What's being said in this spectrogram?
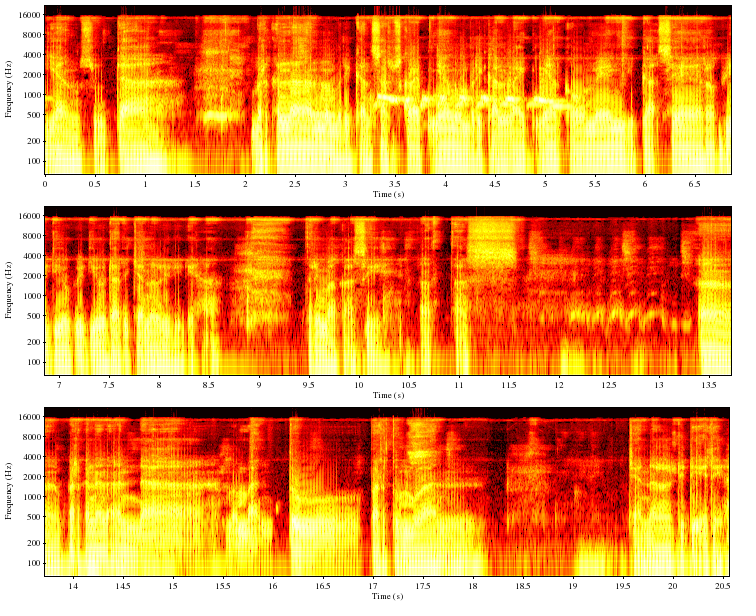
yang sudah berkenan memberikan subscribe-nya, memberikan like-nya, komen, juga share video-video dari channel DDH. Terima kasih atas uh, perkenan Anda membantu pertumbuhan channel DDH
